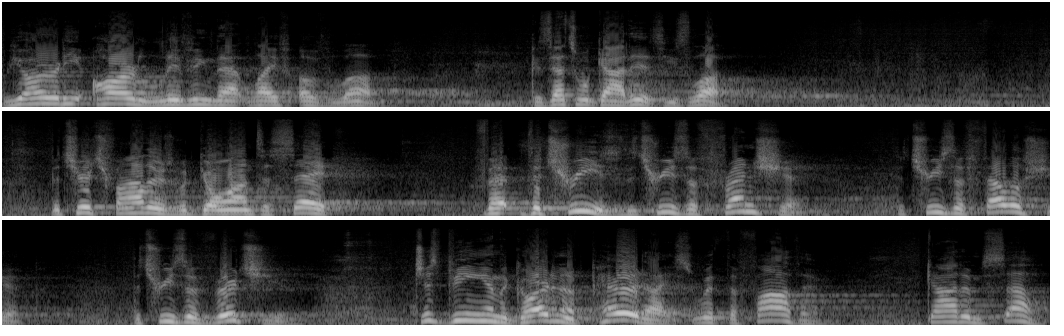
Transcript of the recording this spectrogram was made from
We already are living that life of love because that's what God is. He's love. The church fathers would go on to say that the trees, the trees of friendship, the trees of fellowship, the trees of virtue, just being in the garden of paradise with the Father, God Himself,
